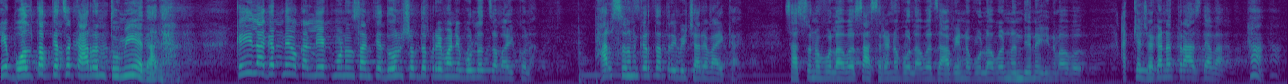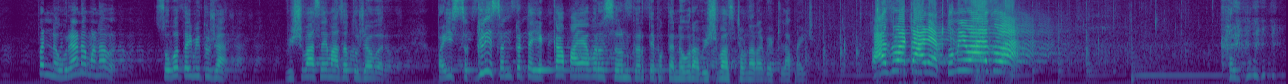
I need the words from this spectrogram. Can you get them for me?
हे बोलतात त्याचं कारण तुम्ही आहे दादा. काही लागत नाही हो का लेख म्हणून सांगते दोन शब्द प्रेमाने बोलत जा बायकोला फार सहन करतात रे बिचारे बायका. सासूनं बोलावं सासऱ्यानं बोलावं जावेनं बोलावं नंदीनं हिनवावं. अख्ख्या जगानं त्रास द्यावा. हा. पण नवऱ्यानं म्हणावं सोबत आहे मी तुझ्या. विश्वास आहे माझा तुझ्यावर. बाई सगळी संकट एका पायावर सहन करते फक्त नवरा विश्वास ठेवणारा भेटला पाहिजे. वाजवा टाळ्या तुम्ही वाजवा. खरं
